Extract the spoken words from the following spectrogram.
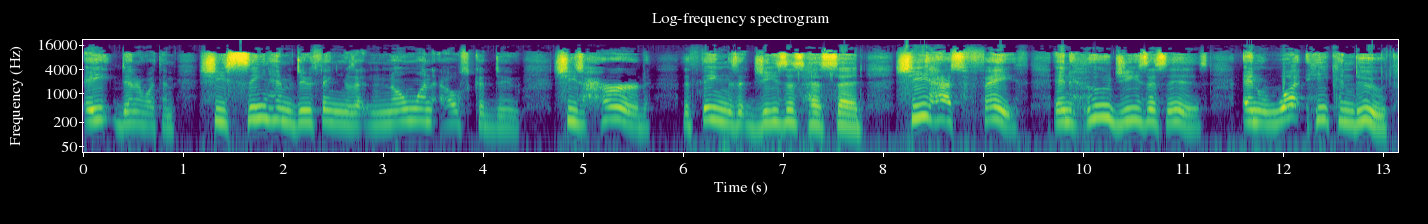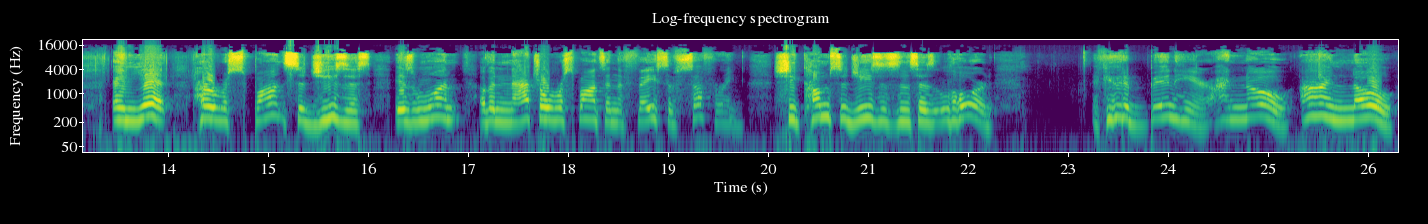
ate dinner with him. She's seen him do things that no one else could do. She's heard the things that Jesus has said. She has faith in who Jesus is and what he can do. And yet, her response to Jesus is one of a natural response in the face of suffering. She comes to Jesus and says, Lord, if you had been here, I know, I know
